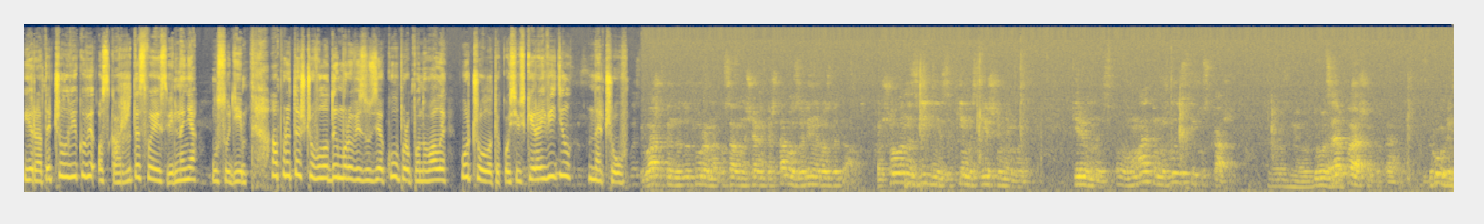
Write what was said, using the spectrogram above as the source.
і радить чоловікові оскаржити своє звільнення у суді. А про те, що Володимирові Зузяку пропонували очолити Косівський райвідділ, не чув. Ваша кандидатура на посаду начальника штабу взагалі не розглядалася. Якщо ви не згідні з якимись рішеннями керівництва, ви маєте можливість їх оскаржити. Це перше питання. Другий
